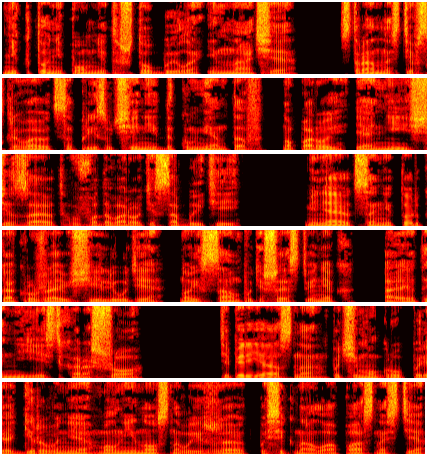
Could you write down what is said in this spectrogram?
Никто не помнит, что было иначе. Странности вскрываются при изучении документов, но порой и они исчезают в водовороте событий. Меняются не только окружающие люди, но и сам путешественник, а это не есть хорошо. Теперь ясно, почему группы реагирования молниеносно выезжают по сигналу опасности,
